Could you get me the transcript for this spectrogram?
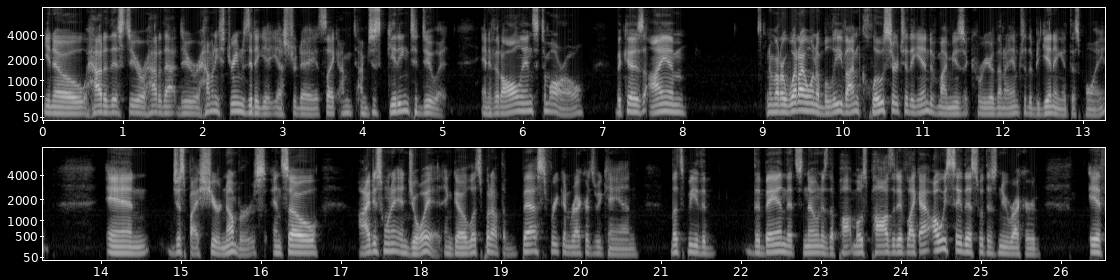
you know, how did this do or how did that do or how many streams did it get yesterday? It's like I'm I'm just getting to do it. And if it all ends tomorrow, because I am no matter what I want to believe, I'm closer to the end of my music career than I am to the beginning at this. And just by sheer numbers. And so I just want to enjoy it and go, let's put out the best freaking records we can. Let's be the the band that's known as the po- most positive. Like I always say this with this new record, if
